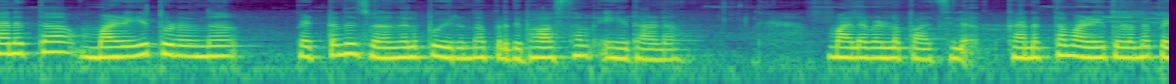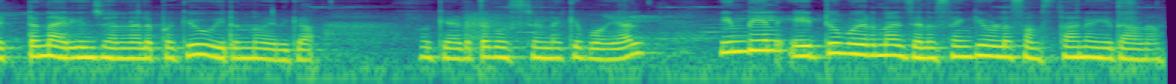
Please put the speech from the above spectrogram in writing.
കനത്ത മഴയെ തുടർന്ന് പെട്ടെന്ന് ജലനിരപ്പ് ഉയരുന്ന പ്രതിഭാസം ഏതാണ്? മലവെള്ളപ്പാച്ചിൽ. കനത്ത മഴയെ തുടർന്ന് പെട്ടെന്നായിരിക്കും ജലനിരപ്പൊക്കെ ഉയർന്നു വരിക. ഓക്കെ അടുത്ത ക്വസ്റ്റ്യനിലേക്ക് പോയാൽ ഇന്ത്യയിൽ ഏറ്റവും ഉയർന്ന ജനസംഖ്യയുള്ള സംസ്ഥാനം ഏതാണ്?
